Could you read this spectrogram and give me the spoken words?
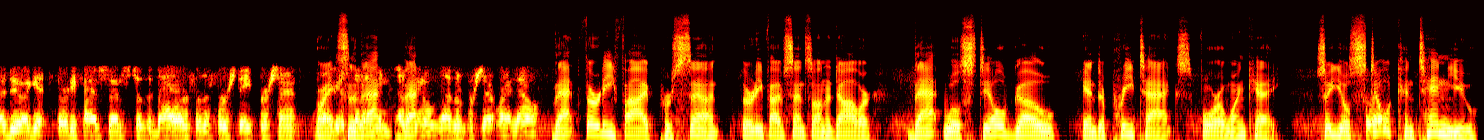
I do. I get 35 cents to the dollar for the first 8%. Right. So that, I'm that 11% right now. That 35%, 35 cents on a dollar, that will still go into pre-tax 401k. So you'll still continue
